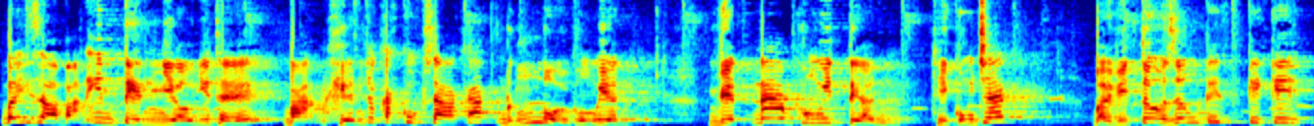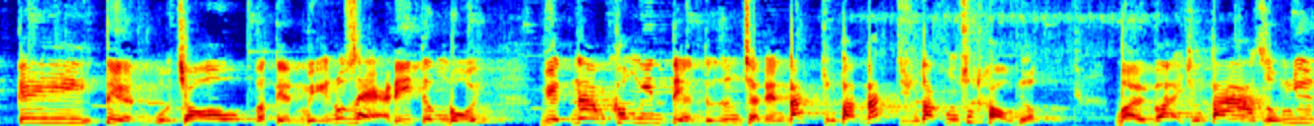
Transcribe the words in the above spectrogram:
Bây giờ bạn in tiền nhiều như thế, bạn khiến cho các quốc gia khác đứng ngồi không yên. Việt Nam không in tiền thì cũng chết. Bởi vì tự dưng cái cái cái cái tiền của châu Âu và tiền Mỹ nó rẻ đi tương đối. Việt Nam không in tiền tự dưng trở nên đắt, chúng ta đắt thì chúng ta không xuất khẩu được bởi vậy chúng ta giống như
